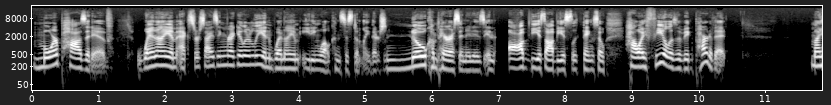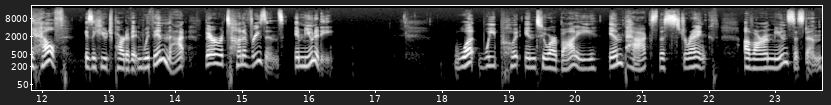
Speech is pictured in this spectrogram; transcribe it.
more positive when I am exercising regularly and when I am eating well consistently. There's no comparison. It is an obvious, obvious thing. So, how I feel is a big part of it. My health is a huge part of it. And within that, there are a ton of reasons. Immunity. What we put into our body impacts the strength of our immune system,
